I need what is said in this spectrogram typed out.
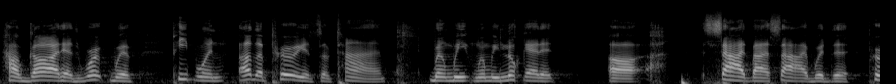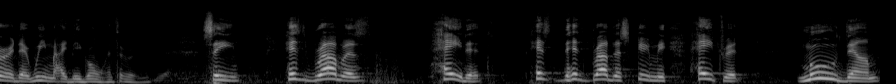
how God has worked with people in other periods of time when we, when we look at it uh, side by side with the period that we might be going through. Yeah. See, his brothers hated, his, his brothers, excuse me, hatred moved them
